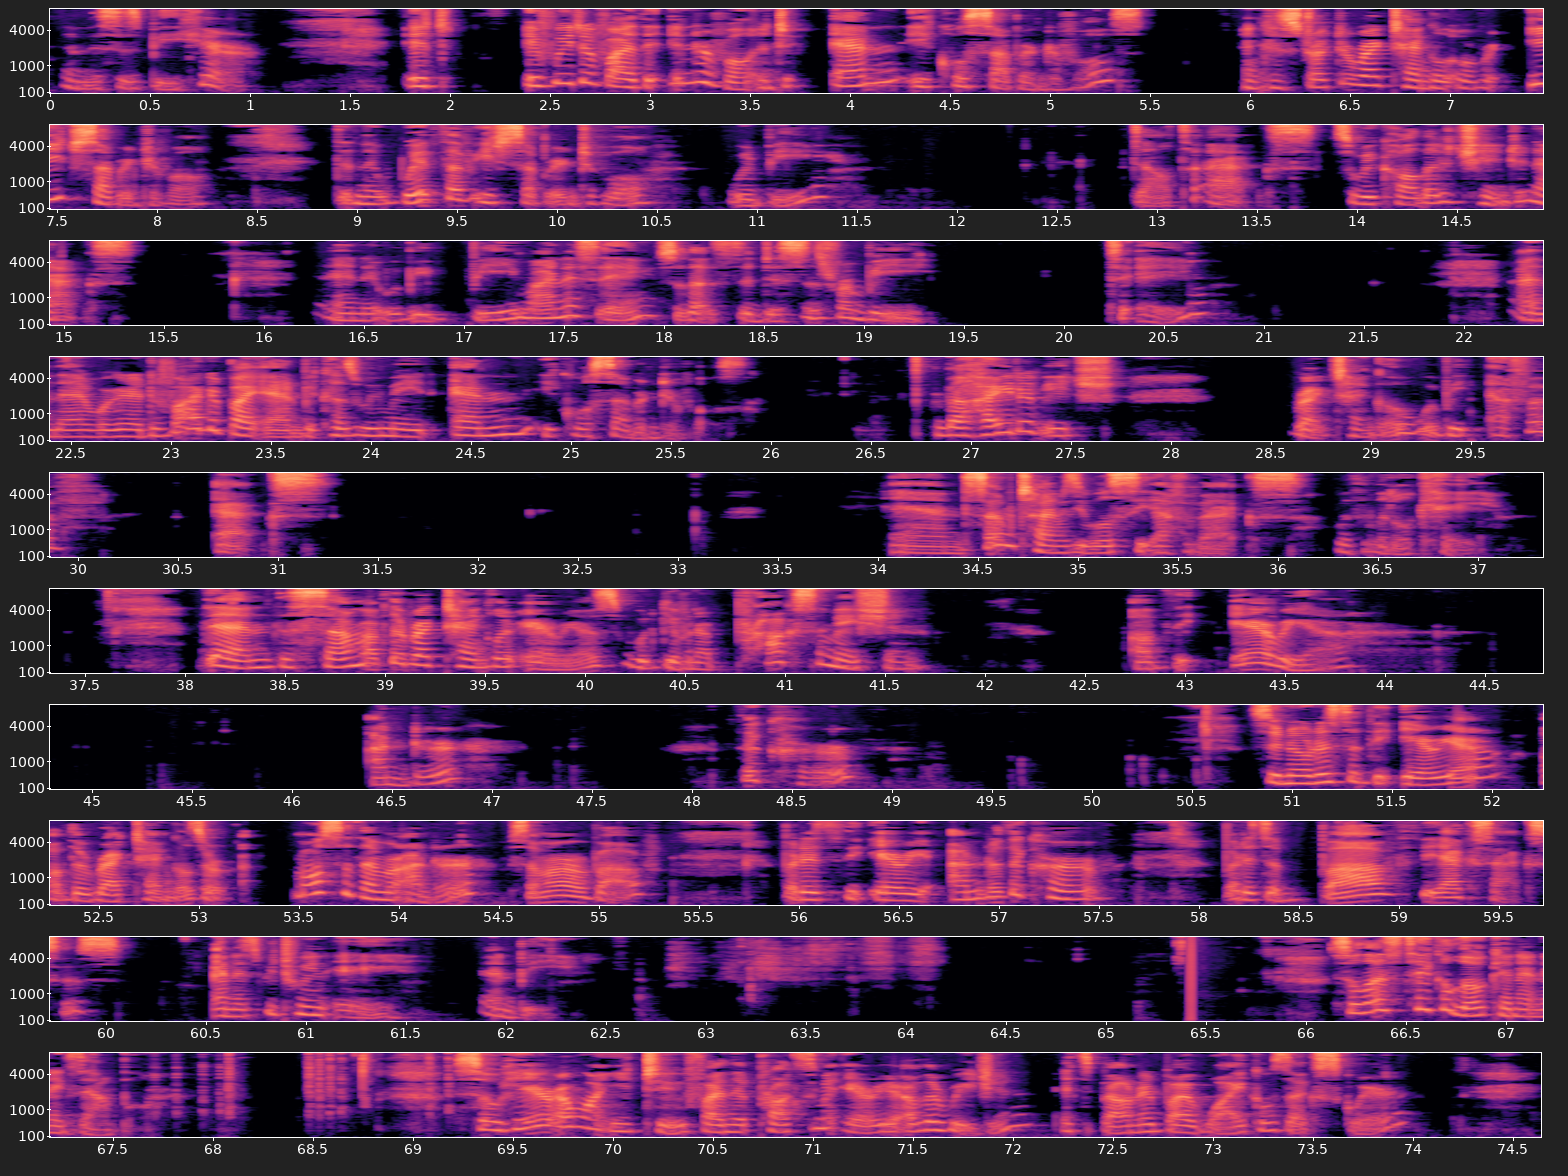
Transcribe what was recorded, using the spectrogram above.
and this is b here. It, if we divide the interval into n equal subintervals and construct a rectangle over each subinterval, then the width of each subinterval would be delta x. So we call that a change in x. And it would be b minus a, so that's the distance from b to a and then we're going to divide it by n because we made n equal subintervals. The height of each rectangle would be f of x. And sometimes you will see f of x with a little k. Then the sum of the rectangular areas would give an approximation of the area under the curve. So notice that the area of the rectangles, or most of them are under, some are above, but it's the area under the curve, but it's above the x-axis, and it's between A and B. So let's take a look at an example. So here I want you to find the approximate area of the region. It's bounded by y equals x squared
